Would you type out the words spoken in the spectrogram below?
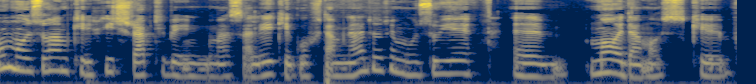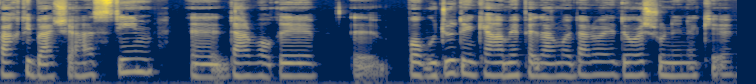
اون موضوع هم که هیچ ربطی به این مسئله که گفتم نداره موضوع ما آدم که وقتی بچه هستیم در واقع با وجود اینکه همه پدر مادر ها ادعاشون اینه که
